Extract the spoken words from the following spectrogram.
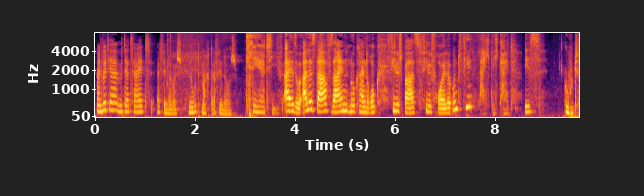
Man wird ja mit der Zeit erfinderisch. Not macht erfinderisch. Kreativ. Also, alles darf sein, nur kein Druck. Viel Spaß, viel Freude und viel Leichtigkeit. Ist gut.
